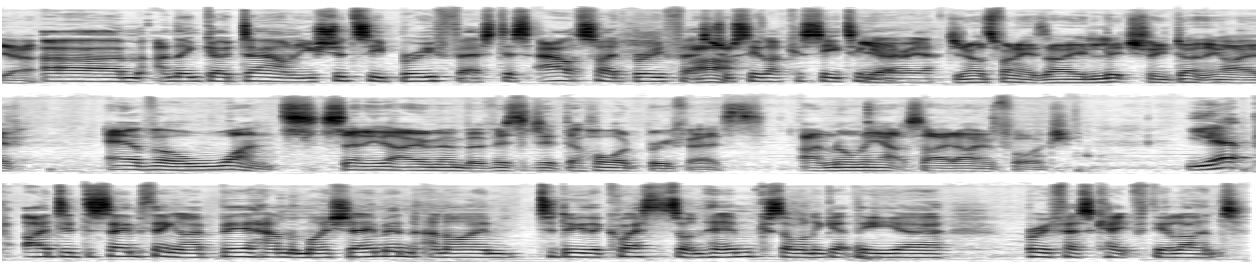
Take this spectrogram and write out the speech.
Yeah. um, and then go down. You should see Brewfest. It's outside Brewfest. Ah. You'll see like a seating yeah. area. Do you know what's funny? Is I literally don't think I've ever once, certainly that I remember, visited the Horde Brewfest. I'm normally outside Ironforge. Yep, I did the same thing. I beer hammer my shaman, and I'm to do the quests on him because I want to get the uh, Brewfest cake for the alliance.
